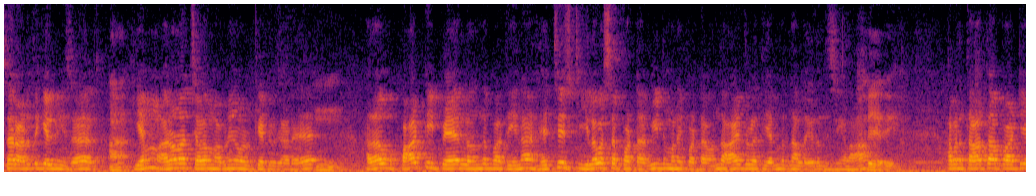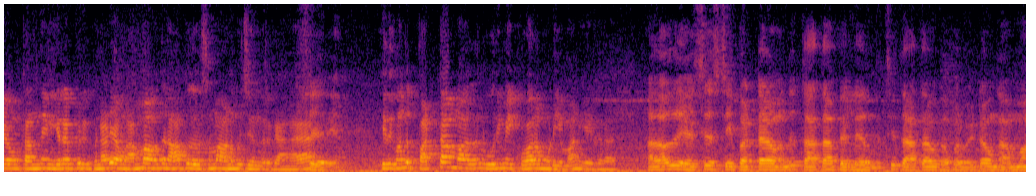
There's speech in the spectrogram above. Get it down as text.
சார் அடுத்த கேள்விங்க சார். எம் அருணாச்சலம் அப்படின்னு ஒரு கேட்டிருக்காரு. அதாவது உங்க பாட்டி பேரில் வந்து பார்த்தீங்கன்னா ஹெச்எஸ்டி இலவச பட்டா வீட்டுமனை பட்டா வந்து ஆயிரத்தி தொள்ளாயிரத்தி எண்பத்தி நாலில் இருந்துச்சுங்களா? சரி. அப்புறம் தாத்தா பாட்டி அவங்க தந்தையின் இறப்பிற்கு பின்னாடி அவங்க அம்மா வந்து நாற்பது வருஷமா அனுபவிச்சு இருந்திருக்காங்க சரி. இதுக்கு வந்து பட்டா மாறுதல் உரிமை கோர முடியுமான்னு கேட்குறாரு அதாவது ஹெச்எஸ்டி பட்டா வந்து தாத்தா பேரில் இருந்துச்சு. தாத்தாவுக்கு அப்புறமேட்டு அவங்க அம்மா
